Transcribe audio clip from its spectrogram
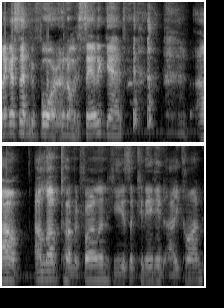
Like I said before, I don't say it again. um, I love Todd McFarlane. He is a Canadian icon.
